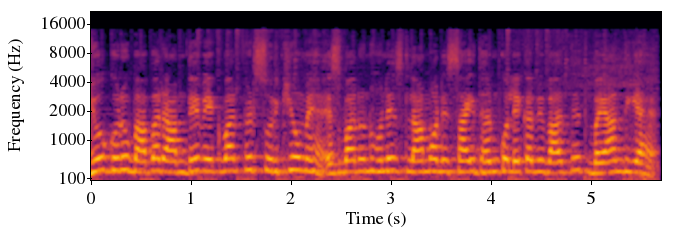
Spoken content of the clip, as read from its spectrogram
योग गुरु बाबा रामदेव एक बार फिर सुर्खियों में है। इस बार उन्होंने इस्लाम और ईसाई धर्म को लेकर विवादित बयान दिया है।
